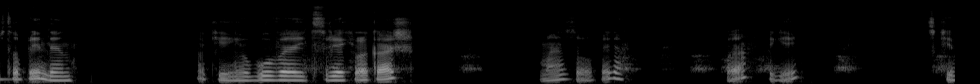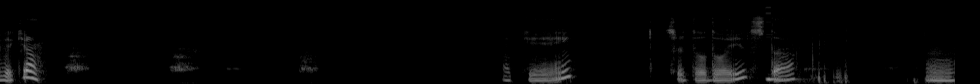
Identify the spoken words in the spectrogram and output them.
Estou aprendendo. Ok, o Bo vai destruir aquela caixa. Mas eu vou pegar. Ó, peguei. Esquiva aqui, ó. Ok. Acertou dois, tá? Hum.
